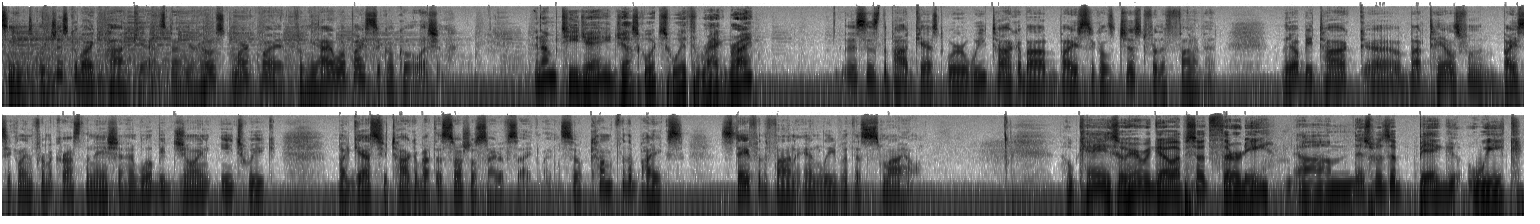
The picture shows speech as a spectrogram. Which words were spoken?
listening to the Just Go Bike podcast. I'm your host, Mark Wyatt from the Iowa Bicycle Coalition. And I'm TJ Juskiewicz with RAGBRAI. This is the podcast where we talk about bicycles just for the fun of it. There'll be talk uh, about tales from bicycling from across the nation, and we'll be joined each week by guests who talk about the social side of cycling. So come for the bikes, stay for the fun, and leave with a smile. Okay, so here we go, episode 30. Um, this was a big week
